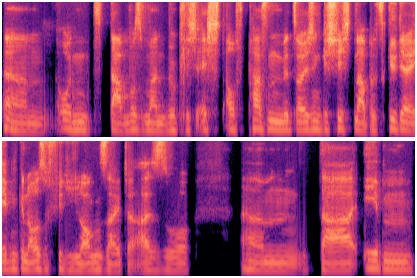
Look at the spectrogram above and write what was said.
Ähm, und da muss man wirklich echt aufpassen mit solchen Geschichten. Aber es gilt ja eben genauso für die Long-Seite. Also ähm, da eben,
